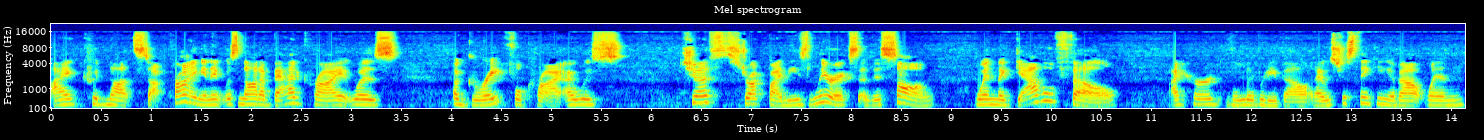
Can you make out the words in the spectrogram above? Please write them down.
I could not stop crying, and it was not a bad cry. It was a grateful cry. I was just struck by these lyrics of this song. When the gavel fell, I heard the Liberty Bell, and I was just thinking about when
